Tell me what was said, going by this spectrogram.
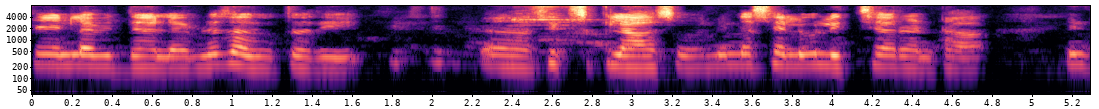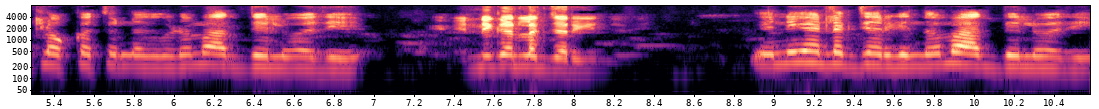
కేంద్ర విద్యాలయంలో చదువుతుంది. Sixth class. నిన్న సెలవులు ఇచ్చారంట. ఇంట్లో ఒక్కతున్నది కూడా మాకు తెలియదు ఎన్ని గంటలకు జరిగింది? ఎన్ని గంటలకు జరిగిందో మాకు తెలియదు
